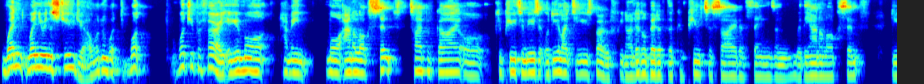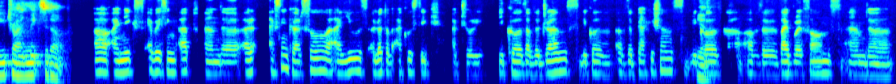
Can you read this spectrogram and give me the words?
when when you're in the studio, I wonder what what what do you prefer? Are you more, I mean, more analog synth type of guy, or computer music, or do you like to use both? You know, a little bit of the computer side of things, and with the analog synth, do you try and mix it up? Uh, I mix everything up, and uh, I think also I use a lot of acoustic actually because of the drums, because of the percussions, because yeah. uh, of the vibraphones, and uh,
